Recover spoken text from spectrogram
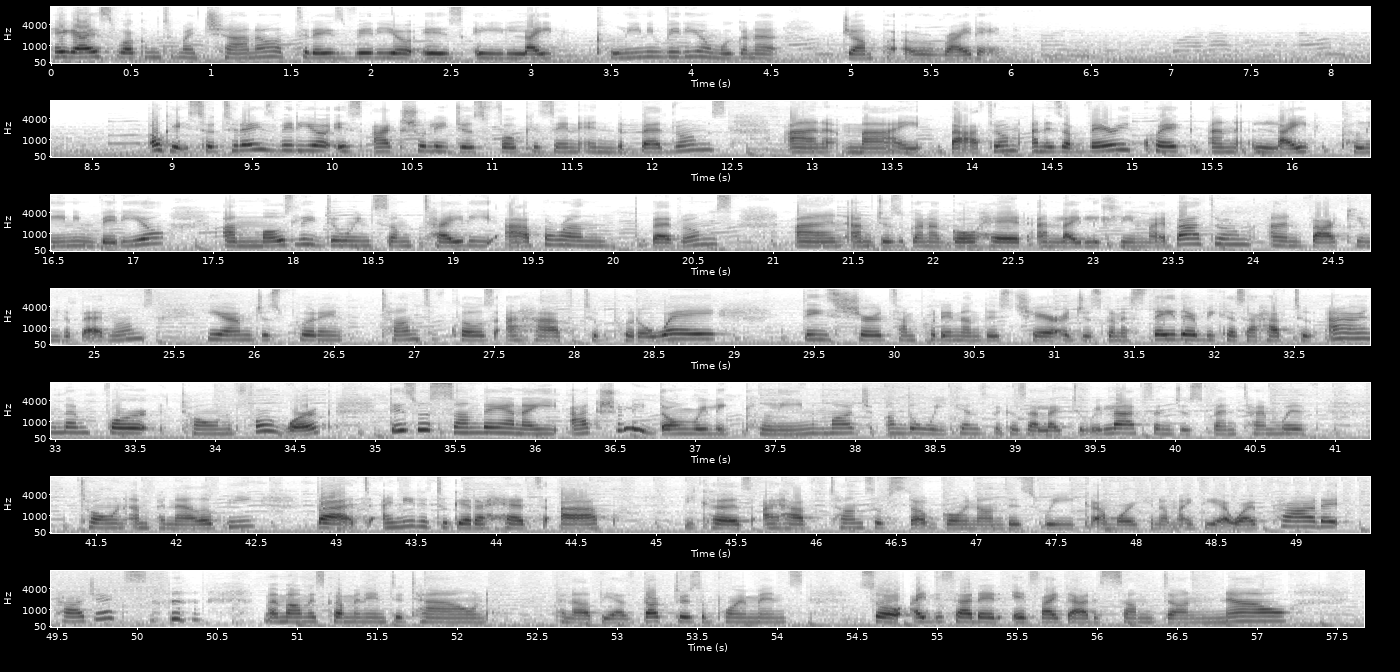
Hey guys, welcome to my channel. Today's video is a light cleaning video and we're gonna jump right in. Okay, so today's video is actually just focusing in the bedrooms and my bathroom and it's a very quick and light cleaning video. I'm mostly doing some tidy up around the bedrooms and I'm just gonna go ahead and lightly clean my bathroom and vacuum the bedrooms. Here I'm just putting tons of clothes I have to put away these shirts I'm putting on this chair are just gonna stay there because I have to iron them for Tone for work. This was Sunday and I actually don't really clean much on the weekends because I like to relax and just spend time with Tone and Penelope. But I needed to get a heads up because I have tons of stuff going on this week. I'm working on my DIY product projects. my mom is coming into town. Penelope has doctor's appointments. So I decided if I got some done now,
